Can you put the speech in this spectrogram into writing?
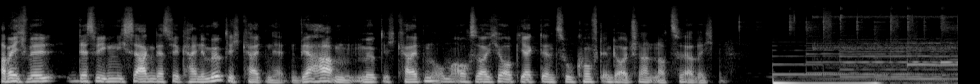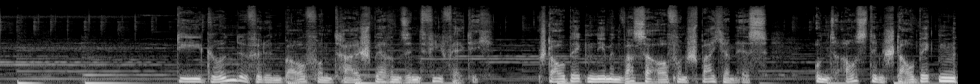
Aber ich will deswegen nicht sagen, dass wir keine Möglichkeiten hätten. Wir haben Möglichkeiten, um auch solche Objekte in Zukunft in Deutschland noch zu errichten. Die Gründe für den Bau von Talsperren sind vielfältig. Staubecken nehmen Wasser auf und speichern es. Und aus den Staubecken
